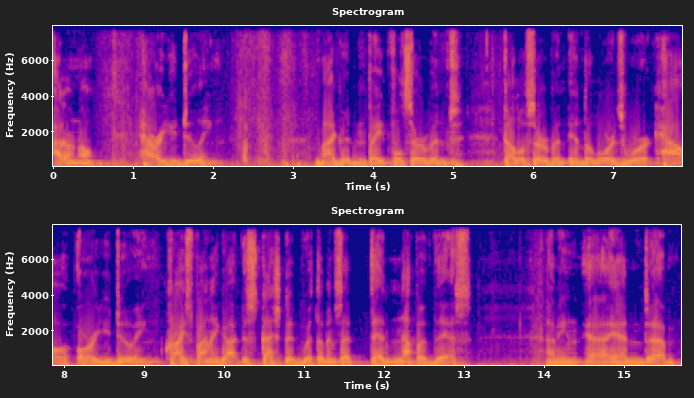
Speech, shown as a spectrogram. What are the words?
I don't know. How are you doing? My good and faithful servant, fellow servant in the Lord's work. How are you doing? Christ finally got disgusted with them and said, Enough of this. I mean, uh, and um,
